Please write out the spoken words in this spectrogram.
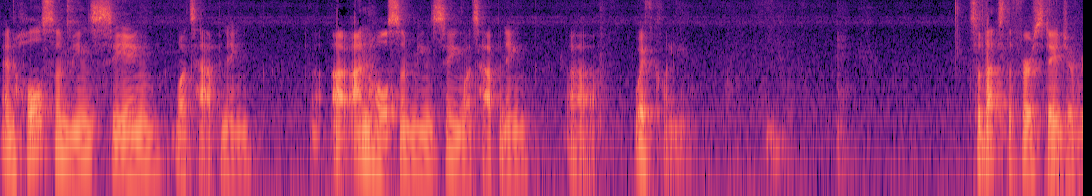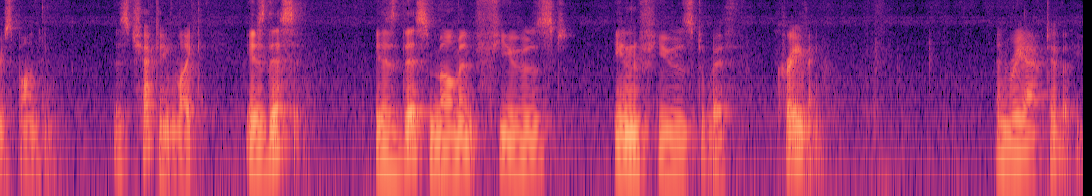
and wholesome means seeing what's happening. Uh, unwholesome means seeing what's happening uh, with clinging. So that's the first stage of responding, is checking like is this is this moment fused infused with craving and reactivity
